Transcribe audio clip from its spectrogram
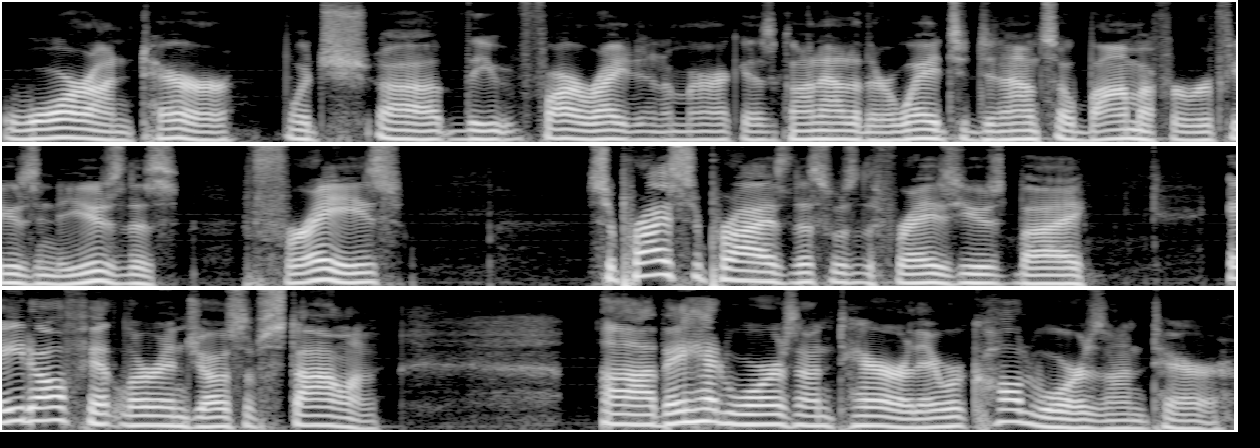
war on terror, which uh, the far right in America has gone out of their way to denounce Obama for refusing to use this phrase. Surprise, surprise, this was the phrase used by Adolf Hitler and Joseph Stalin. Uh, they had wars on terror. They were called wars on terror.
